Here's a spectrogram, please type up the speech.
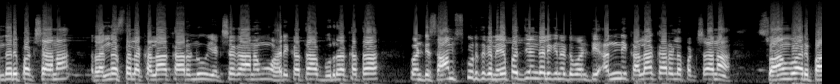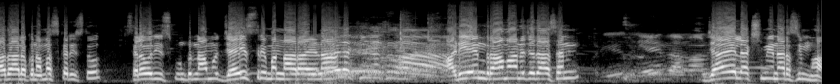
అందరి పక్షాన రంగస్థల కళాకారులు యక్షగానము హరికథ బుర్రకథ వంటి సాంస్కృతిక నేపథ్యం కలిగినటువంటి అన్ని కళాకారుల పక్షాన స్వామివారి పాదాలకు నమస్కరిస్తూ సెలవు తీసుకుంటున్నాము. జై శ్రీమన్నారాయణ. అడియన్ రామానుజదాసన్. జై లక్ష్మీ నరసింహ.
